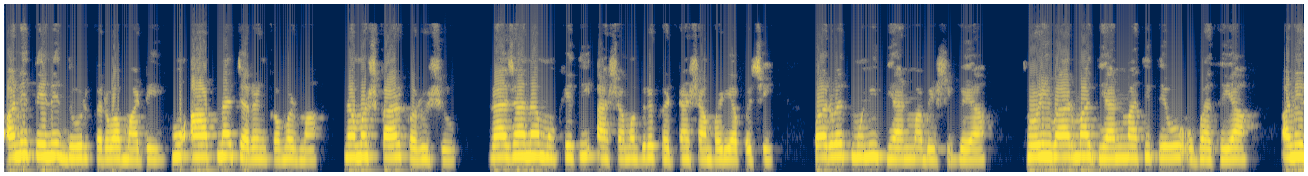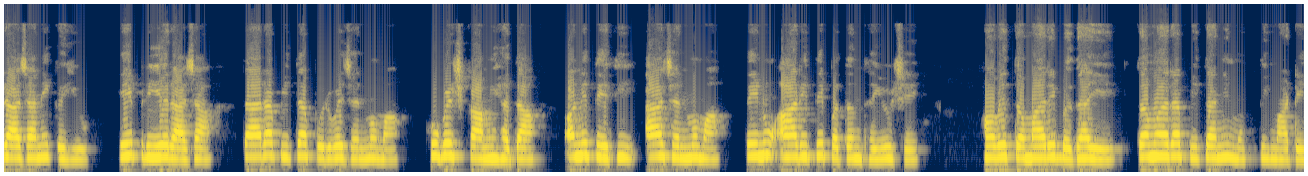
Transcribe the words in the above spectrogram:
અને તેને દૂર કરવા માટે હું આપના ચરણ કમળમાં નમસ્કાર કરું છું. રાજાના મુખેથી આ સમગ્ર ઘટના સાંભળ્યા પછી પર્વત મુનિ ધ્યાનમાં બેસી ગયા. થોડી વારમાં ધ્યાનમાંથી તેઓ ઊભા થયા અને રાજાને કહ્યું, હે પ્રિય રાજા, તારા પિતા પૂર્વ જન્મમાં ખૂબ જ કામી હતા અને તેથી આ જન્મમાં તેનું આ રીતે પતન થયું છે. હવે તમારે બધાએ તમારા પિતાની મુક્તિ માટે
